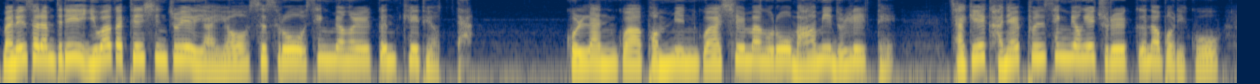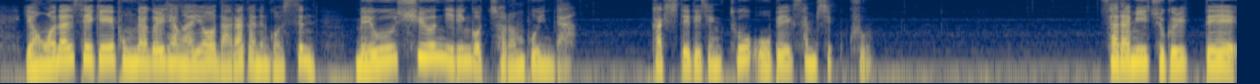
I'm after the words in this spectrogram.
많은 사람들이 이와 같은 신조에 의하여 스스로 생명을 끊게 되었다. 곤란과 번민과 실망으로 마음이 눌릴 때 자기의 가냘픈 생명의 줄을 끊어버리고 영원한 세계의 복락을 향하여 날아가는 것은 매우 쉬운 일인 것처럼 보인다. 각시대 대쟁투 539 사람이 죽을 때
